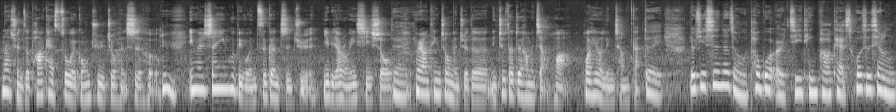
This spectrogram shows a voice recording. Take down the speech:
那选择 podcast 作为工具就很适合。嗯，因为声音会比文字更直觉，也比较容易吸收，对，会让听众们觉得你就在对他们讲话。会很有临场感，对，尤其是那种透过耳机听 podcast，或是像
